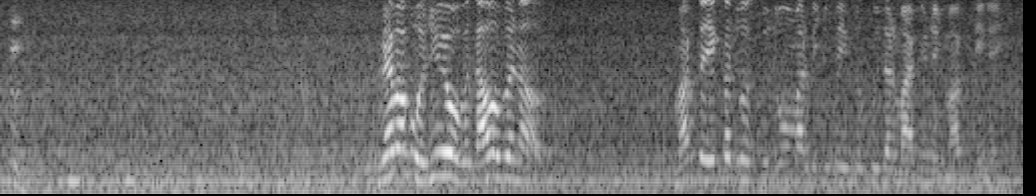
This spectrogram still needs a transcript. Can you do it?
હમ. લે બાબુ, હજુ એવો બતાવો બનાવો. મારે તો એક જ વસ્તુ જોવો, મારે બીજું કઈ કોઈ દાડ માગ્યું નહીં માગતી નહીં.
